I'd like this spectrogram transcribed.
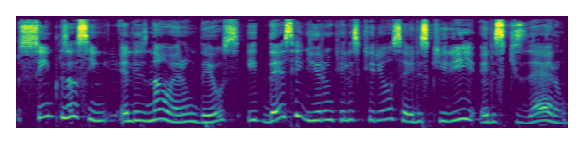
simples assim, eles não eram Deus e decidiram que eles queriam ser. Eles queriam, eles quiseram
